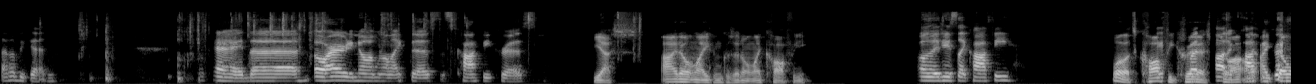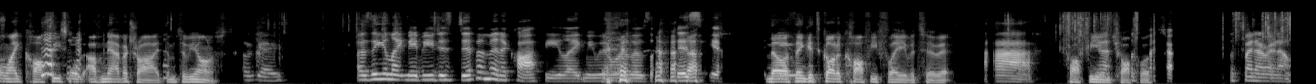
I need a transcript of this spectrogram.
that'll be good. Okay. The oh, I already know I'm gonna like this. This coffee crisp. Yes, I don't like them because I don't like coffee. Oh, they taste like coffee. Well, it's coffee but crisp. not so like I, coffee I crisp. don't like coffee, so I've never tried them to be honest. Okay. I was thinking like maybe you just dip them in a coffee, like maybe one of those like biscuits. No, I think it's got a coffee flavor to it. Ah, Coffee yeah, and chocolate. Let's find, out. Let's find out right now.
